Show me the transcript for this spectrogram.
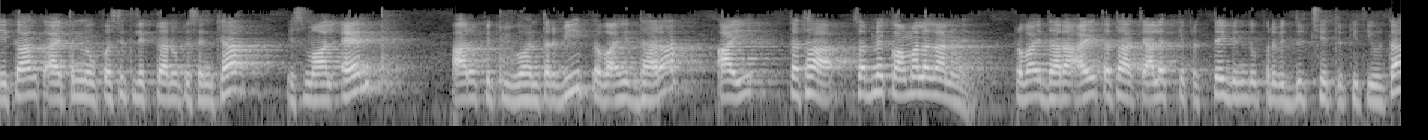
एकांक आयतन में उपस्थित इलेक्ट्रॉनों की संख्या स्मॉल एन आरोपित विभवांतर वी प्रवाहित धारा आई तथा सब में कॉमा लगाना है। प्रवाहित धारा आई तथा चालक के प्रत्येक बिंदु पर विद्युत क्षेत्र की तीव्रता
